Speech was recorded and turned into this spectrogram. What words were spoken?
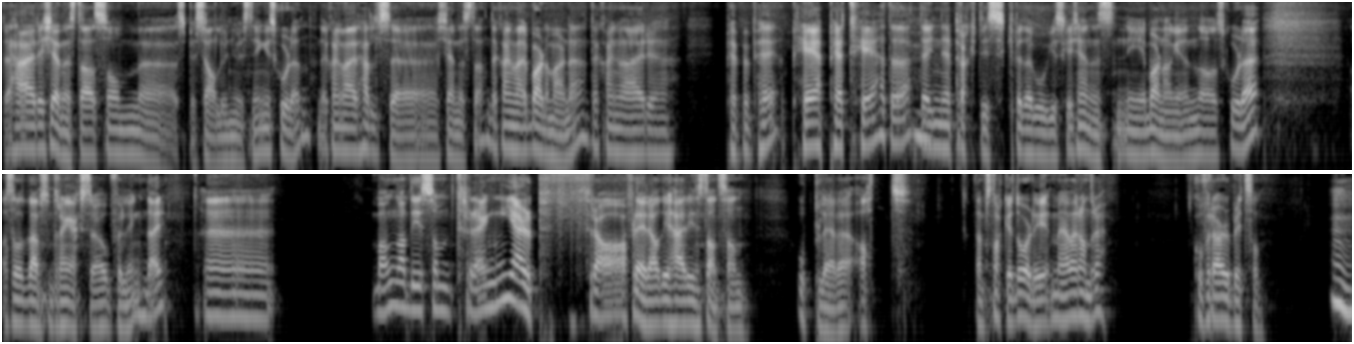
Det her er tjenester som uh, spesialundervisning i skolen, det kan være helsetjenester, det kan være barnevernet, det kan være PPP, PPT heter det, den praktisk-pedagogiske tjenesten i barnehagen og skole. Altså dem som trenger ekstra oppfølging der. Eh, mange av de som trenger hjelp fra flere av de her instansene, opplever at de snakker dårlig med hverandre. Hvorfor har det blitt sånn? Mm.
